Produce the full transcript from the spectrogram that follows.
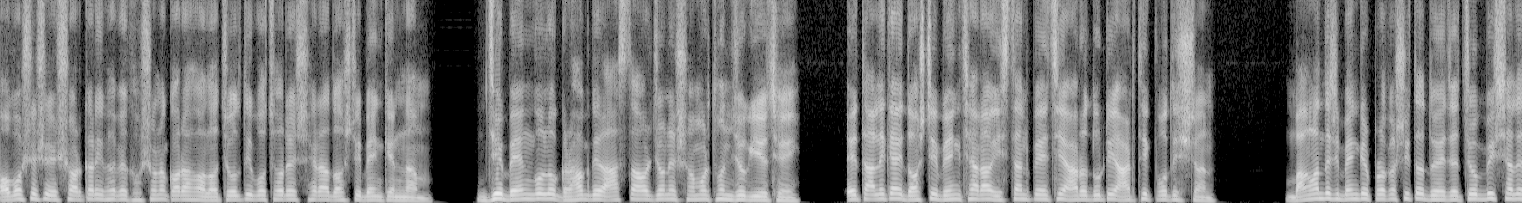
অবশেষে সরকারিভাবে ঘোষণা করা হলো, চলতি বছরের সেরা দশটি ব্যাংকের নাম। যে ব্যাংকগুলো গ্রাহকদের আস্থা অর্জনের সমর্থন জুগিয়েছে, এ তালিকায় দশটি ব্যাংক ছাড়াও স্থান পেয়েছে আরও দুটি আর্থিক প্রতিষ্ঠান। বাংলাদেশ ব্যাংকের প্রকাশিত দু হাজার চব্বিশ সালে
